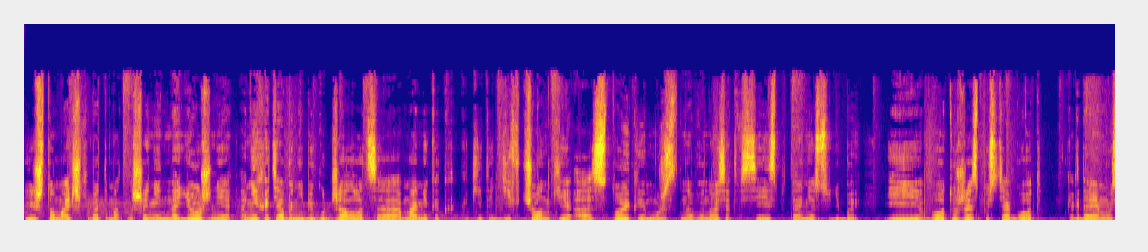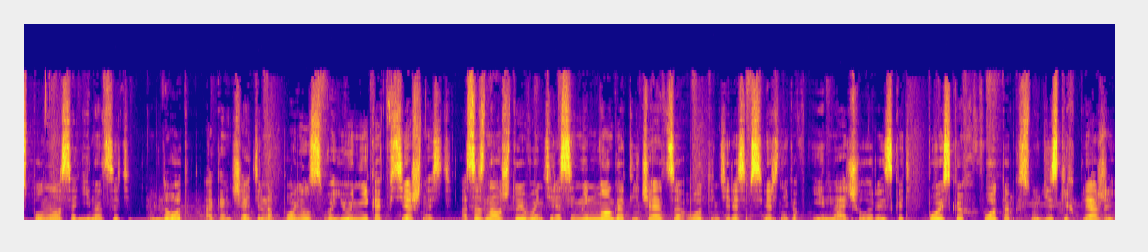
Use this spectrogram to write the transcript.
и что мальчики в этом отношении надежнее. Они хотя бы не бегут жаловаться маме как какие-то девчонки, а стойко и мужественно выносят все испытания судьбы. И вот уже спустя год когда ему исполнилось 11, Дот окончательно понял свою не как всешность. Осознал, что его интересы немного отличаются от интересов сверстников и начал рыскать в поисках фоток с нудистских пляжей,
